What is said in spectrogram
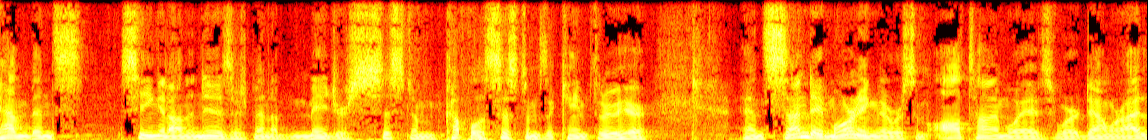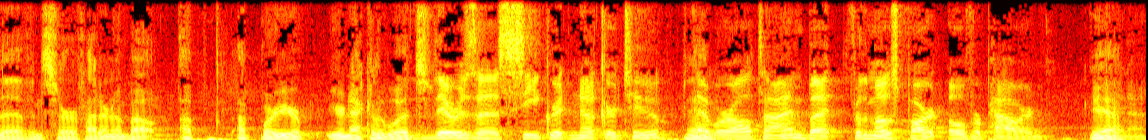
haven't been s- seeing it on the news. There's been a major system, couple of systems that came through here. And Sunday morning, there were some all-time waves where down where I live and surf. I don't know about up up where your your neck of the woods. There was a secret nook or two Yeah. that were all time, but for the most part, overpowered. Yeah. You know.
